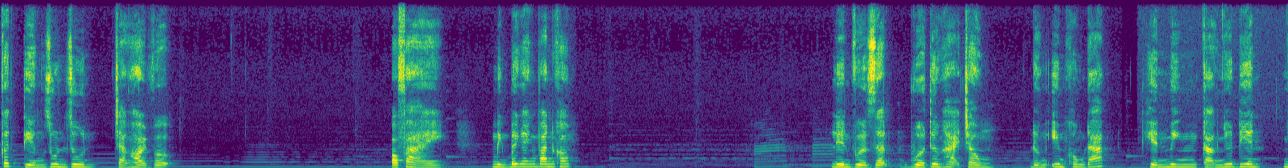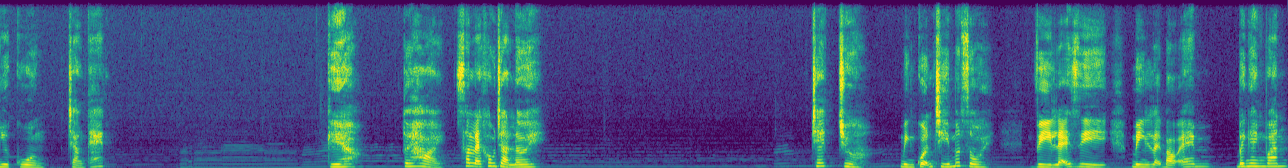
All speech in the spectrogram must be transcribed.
Cất tiếng run run chàng hỏi vợ. Có phải mình bênh anh Văn không? Liên vừa giận vừa thương hại chồng Đứng im không đáp Khiến mình càng như điên, như cuồng, chàng thét. Kìa, tôi hỏi sao lại không trả lời? Chết chưa, mình quẫn trí mất rồi. Vì lẽ gì mình lại bảo em bênh anh Văn?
